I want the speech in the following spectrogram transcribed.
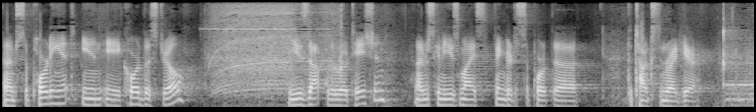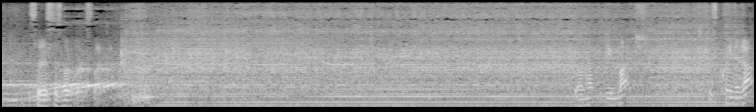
And I'm supporting it in a cordless drill. Use that for the rotation. And I'm just going to use my finger to support the the tungsten right here. So this is what it looks like. Don't have to do much. Just clean it up.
